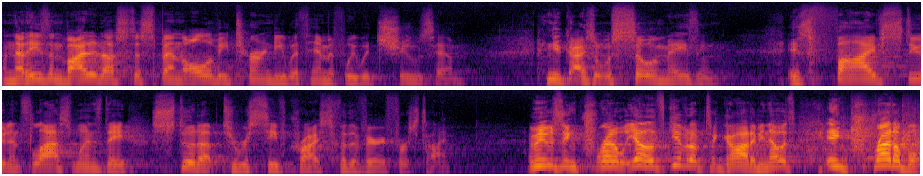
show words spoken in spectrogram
and that He's invited us to spend all of eternity with Him if we would choose Him. And you guys, what was so amazing is five students last Wednesday stood up to receive Christ for the very first time. I mean, it was incredible. Yeah, let's give it up to God. I mean, that was incredible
